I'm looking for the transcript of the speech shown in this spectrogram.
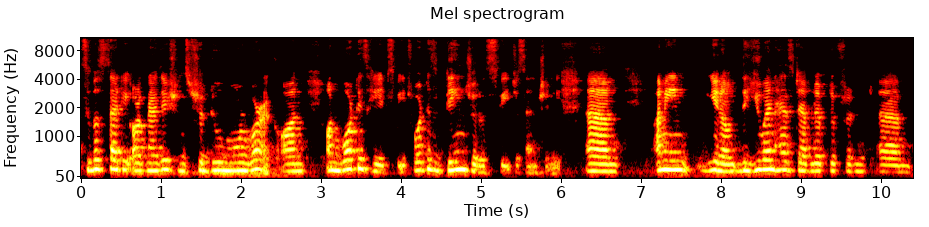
civil society organizations should do more work on on what is hate speech what is dangerous speech essentially. Um, i mean you know the un has developed different um,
